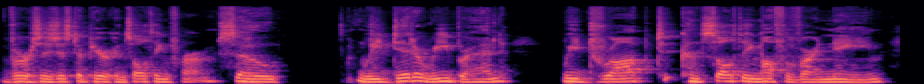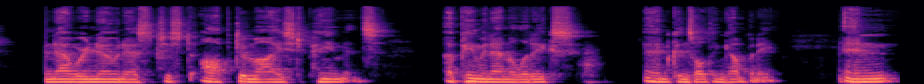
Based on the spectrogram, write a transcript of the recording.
versus just a pure consulting firm. So we did a rebrand. We dropped consulting off of our name. And now we're known as just optimized payments, a payment analytics and consulting company. And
